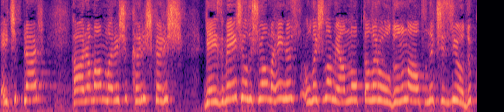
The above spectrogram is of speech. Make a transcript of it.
Ekipler Kahramanmaraş'ı karış karış gezmeye çalışıyor ama henüz ulaşılamayan noktalar olduğunun altını çiziyorduk.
